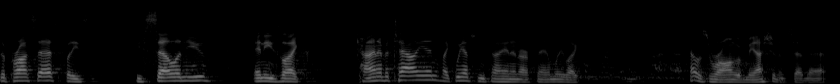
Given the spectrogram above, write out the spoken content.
the process, but he's, he's selling you, and he's like kind of Italian. Like, we have some Italian in our family. Like, that was wrong of me. I shouldn't have said that.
